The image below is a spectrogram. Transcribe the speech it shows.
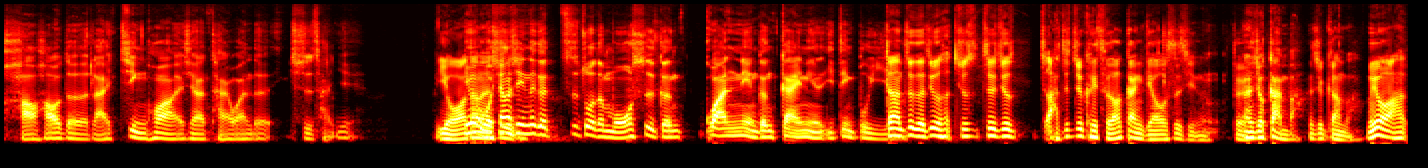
好好的来净化一下台湾的影视产业？有啊，因为我相信那个制作的模式跟观念跟概念一定不一样。但这个就就是这就啊，这就可以扯到干掉的事情了。对，那就干吧。那就干吧。没有啊，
